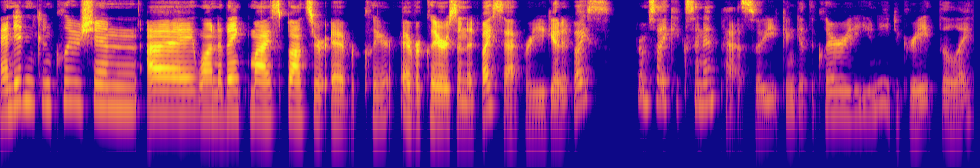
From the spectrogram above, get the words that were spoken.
And in conclusion, I want to thank my sponsor, Everclear. Everclear is an advice app where you get advice from psychics and empaths so you can get the clarity you need to create the life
